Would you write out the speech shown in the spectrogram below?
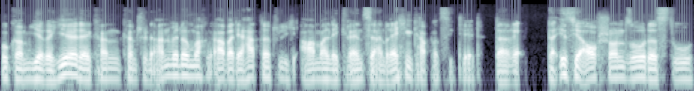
Programmierer hier, der kann, kann schöne Anwendungen machen, aber der hat natürlich einmal eine Grenze an Rechenkapazität. Da, da ist ja auch schon so, dass du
